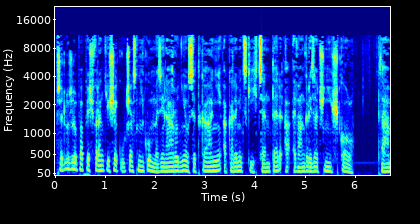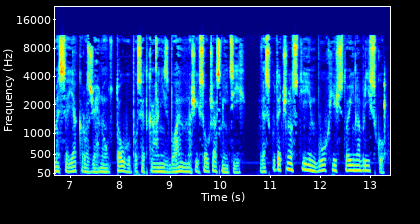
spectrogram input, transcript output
předložil papež František účastníkům mezinárodního setkání akademických center a evangelizačních škol. Ptáme se, jak rozžehnout touhu po setkání s Bohem v našich současnících. Ve skutečnosti jim Bůh již stojí na blízku –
